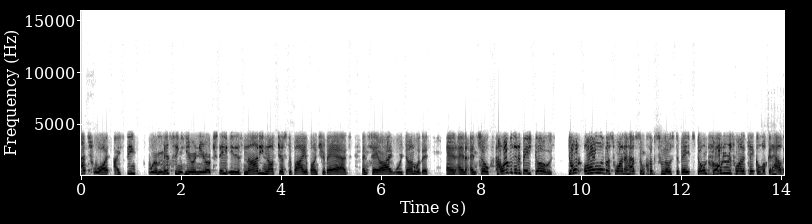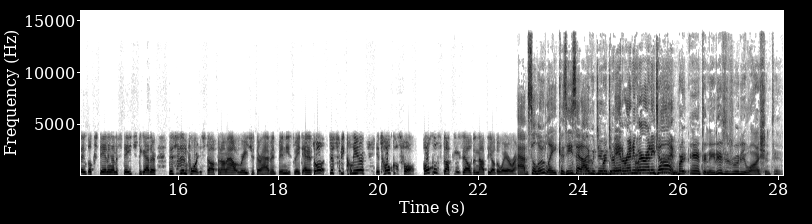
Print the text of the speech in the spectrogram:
That's what I think we're missing here in New York State. It is not enough just to buy a bunch of ads and say, "All right, we're done with it." And and and so, however the debate goes. Don't all of us want to have some clips from those debates? Don't voters want to take a look at how they look standing on a stage together? This is important stuff, and I'm outraged that there haven't been these debates. And it's all, just to be clear, it's Hochul's fault. Hochul's ducking Zeldin, not the other way around. Absolutely, because he said I would do But- a debater but- anywhere, anytime. But Anthony, this is Rudy Washington.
